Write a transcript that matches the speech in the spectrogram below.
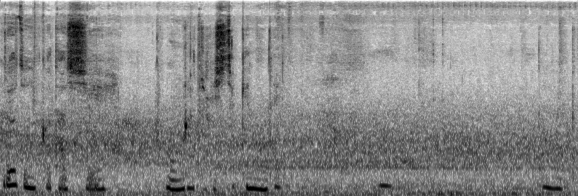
흐려지니까 다시 오므라들기 시작했는데 음, 너무 예쁘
